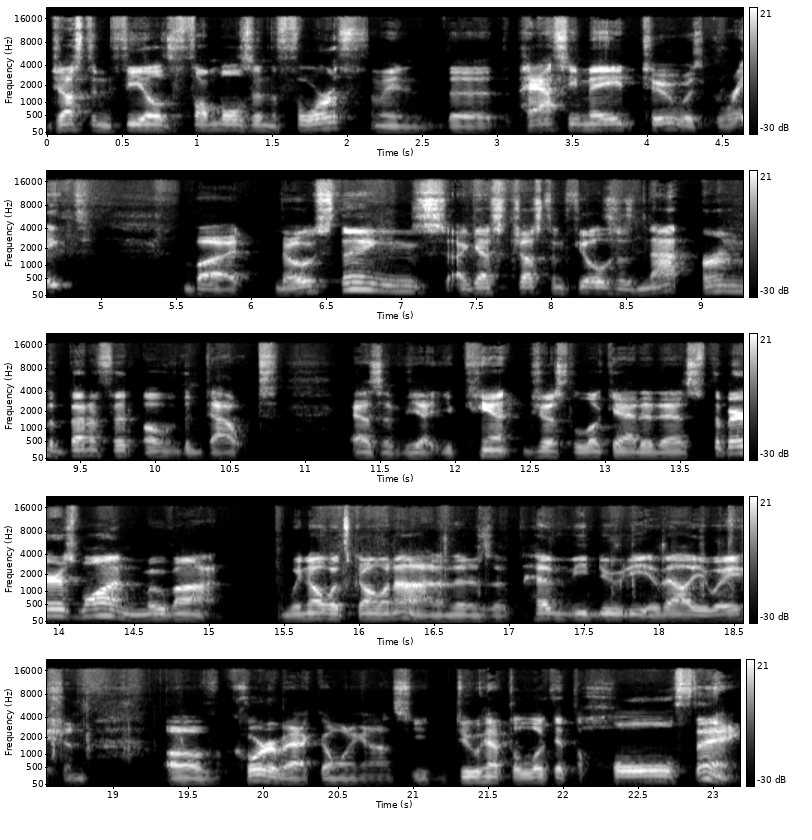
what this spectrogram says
Justin Fields fumbles in the fourth. I mean, the, the pass he made too was great. But those things, I guess Justin Fields has not earned the benefit of the doubt as of yet. You can't just look at it as the Bears won, move on. We know what's going on, and there's a heavy duty evaluation of quarterback going on. So you do have to look at the whole thing.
